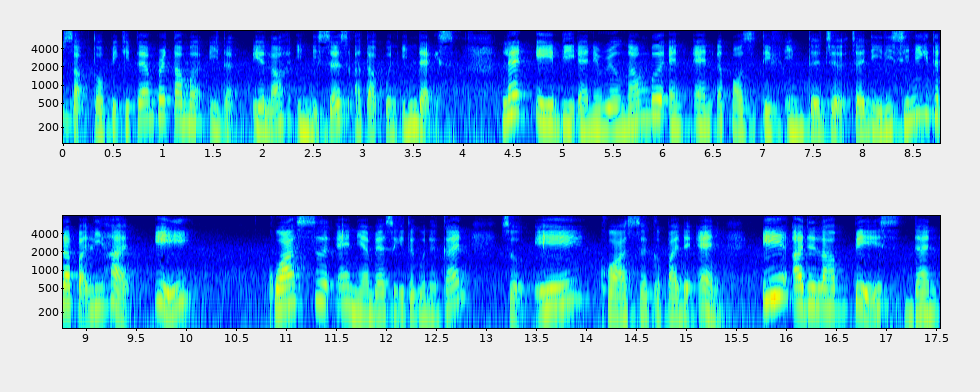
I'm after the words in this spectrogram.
subtopik kita yang pertama ialah indices ataupun index. Let A be any real number and N a positive integer. Jadi, di sini kita dapat lihat A kuasa N yang biasa kita gunakan. So, A kuasa kepada N. A adalah base dan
